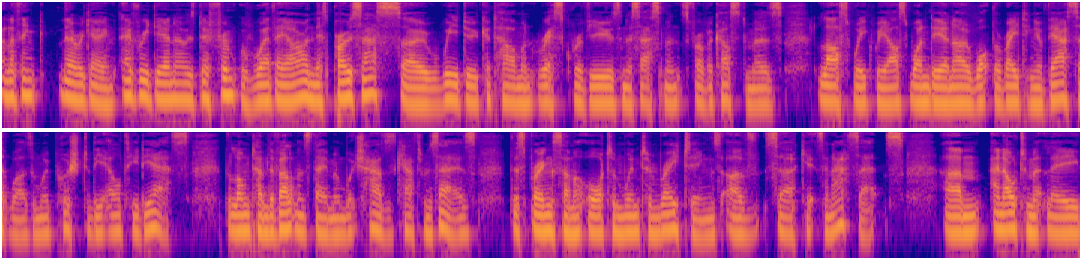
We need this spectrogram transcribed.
and I think there again, every DNO is different with where they are in this process. So we do curtailment risk reviews and assessments for other customers. Last week, we asked one DNO what the rating of the asset was, and we're pushed to the LTDS, the long term development statement, which has, as Catherine says, the spring, summer, autumn, winter ratings of circuits and assets. Um, and ultimately,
